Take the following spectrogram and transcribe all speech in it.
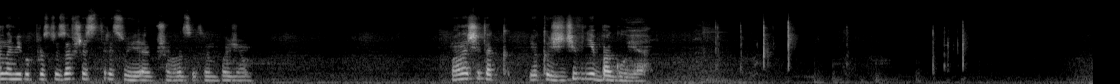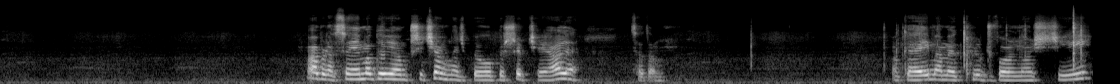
ona mnie po prostu zawsze stresuje, jak przechodzę ten poziom. Ona się tak jakoś dziwnie baguje. Dobra, w sumie mogę ją przyciągnąć, byłoby szybciej, ale co tam. Okej, okay, mamy klucz wolności.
